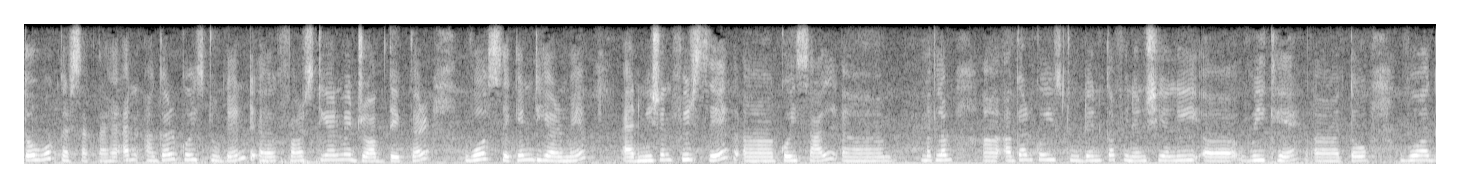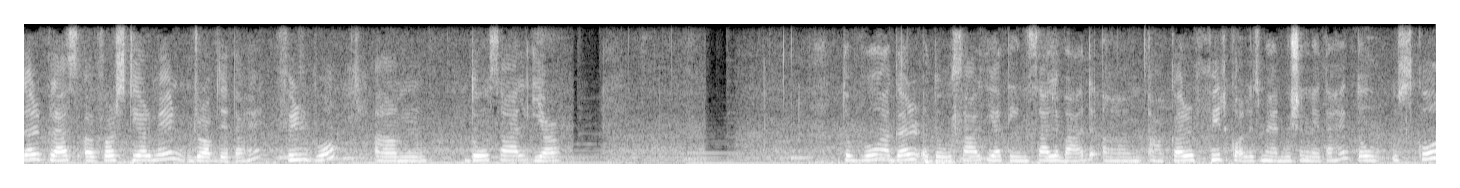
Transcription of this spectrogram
तो वो कर सकता है। एंड अगर कोई स्टूडेंट फ़र्स्ट ईयर में ड्रॉप देकर वो सेकेंड ईयर में एडमिशन फिर से कोई साल मतलब अगर कोई स्टूडेंट का फिनेंशियली वीक है तो वो अगर क्लास फ़र्स्ट ईयर में ड्रॉप देता है, फिर वो दो साल या तो वो अगर दो साल या तीन साल बाद आकर फिर कॉलेज में एडमिशन लेता है तो उसको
